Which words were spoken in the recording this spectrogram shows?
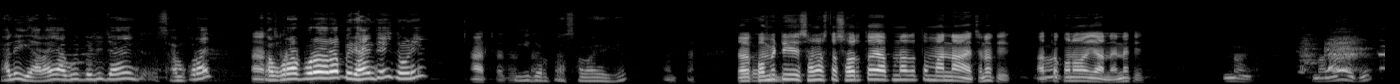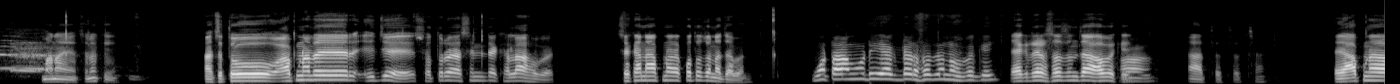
খালি ইয়ারাই আগুই পেছু যায় সাম করায় সাম আচ্ছা। করার পরে এরা বেরিয়ে দেয় দৌড়ে আচ্ছা আচ্ছা কি দরকার সময় আচ্ছা। কমিটি সমস্ত শর্ত আপনারা তো মানা আছে নাকি? আর তো কোনো ইয়া নাই নাকি? না মানা আছে। নাকি? আচ্ছা তো আপনাদের এই যে সতেরো আশ্বিনটা খেলা হবে সেখানে আপনারা কতজনা যাবেন? মোটামুটি এক দেড়শো জন হবে কি। এক দেড়শো জন যাওয়া হবে কি? হ্যাঁ। আচ্ছা আচ্ছা আচ্ছা। এ আপনারা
